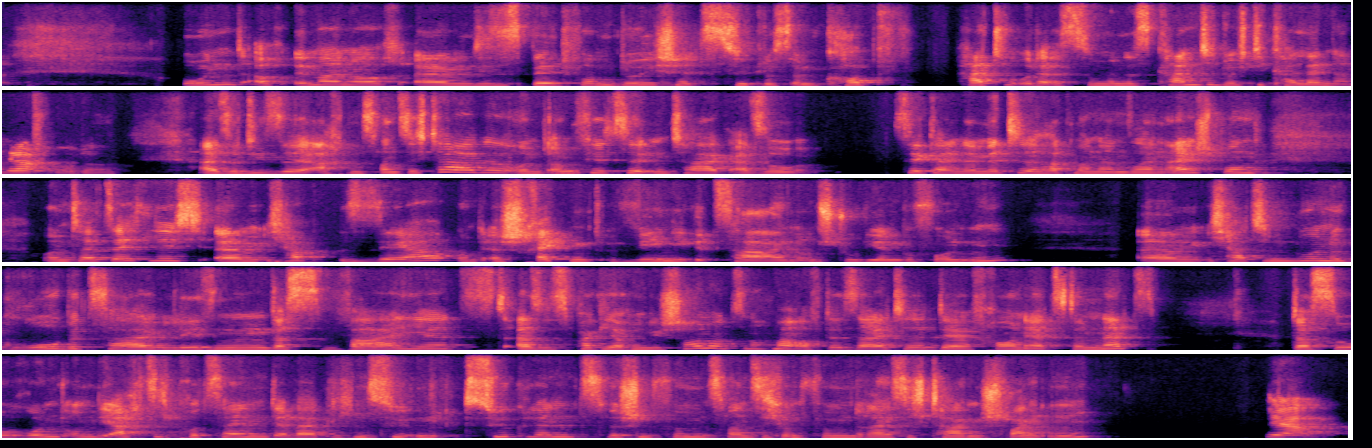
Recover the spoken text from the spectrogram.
und auch immer noch ähm, dieses Bild vom Durchschnittszyklus im Kopf hatte oder es zumindest kannte durch die Kalendermethode. Ja. Also diese 28 Tage und am 14. Mhm. Tag, also circa in der Mitte, hat man dann seinen Eisprung. Und tatsächlich, ähm, ich habe sehr und erschreckend wenige Zahlen und Studien gefunden. Ähm, ich hatte nur eine grobe Zahl gelesen, das war jetzt, also das packe ich auch in die Shownotes nochmal auf der Seite der Frauenärzte im Netz dass so rund um die 80 Prozent der weiblichen Zyklen zwischen 25 und 35 Tagen schwanken. Ja.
